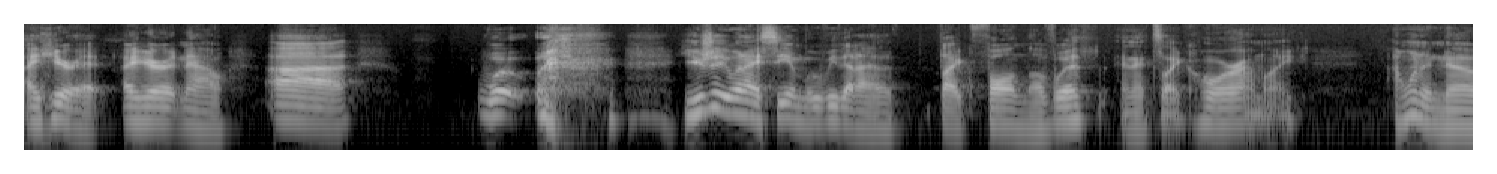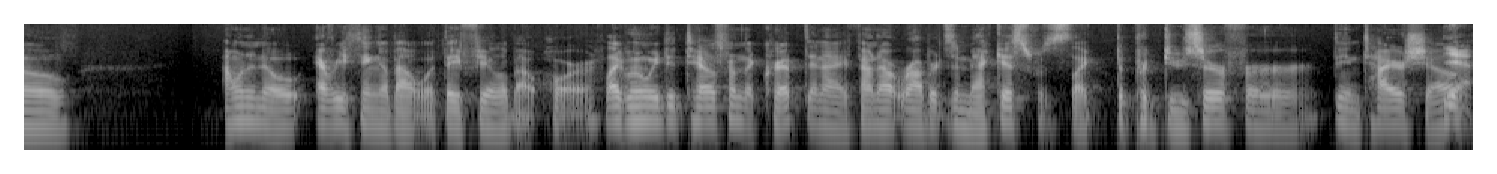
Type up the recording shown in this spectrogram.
I hear it. I hear it now. Uh, what? usually, when I see a movie that I like fall in love with, and it's like horror, I'm like, I want to know. I want to know everything about what they feel about horror. Like when we did Tales from the Crypt, and I found out Robert Zemeckis was like the producer for the entire show. Yeah.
